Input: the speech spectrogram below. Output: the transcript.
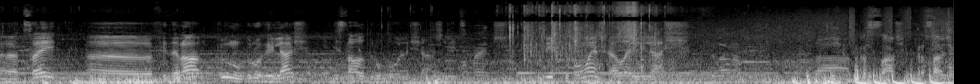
е, цей е, фідера, клюнув другий лящ і дістали другого ляща. Трішки поменше, але і лящ. Красавчик, красавчик.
